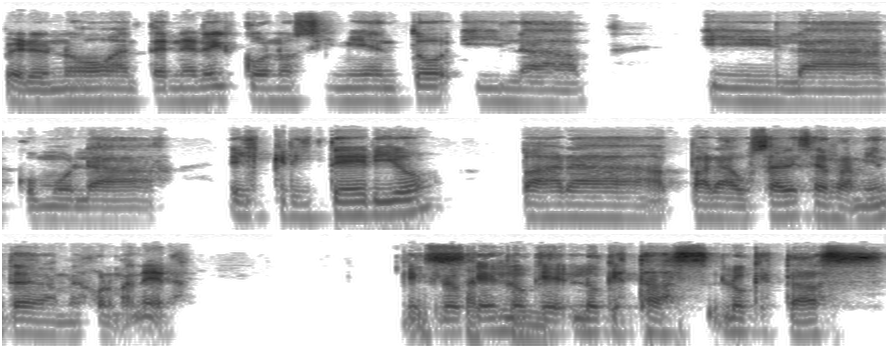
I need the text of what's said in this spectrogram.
pero no a tener el conocimiento y la, y la, como la, el criterio para, para usar esa herramienta de la mejor manera que creo que es lo que, lo que, estás, lo que estás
